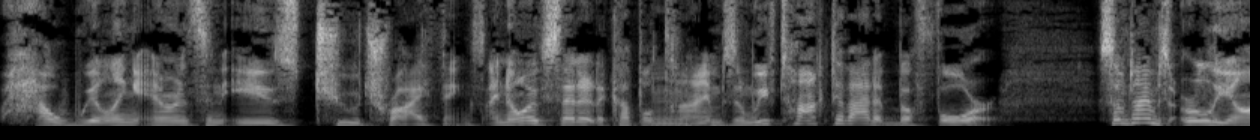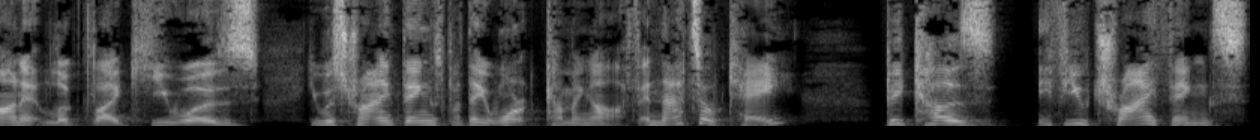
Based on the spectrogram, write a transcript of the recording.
how willing Aaronson is to try things. I know I've said it a couple mm. times, and we've talked about it before sometimes early on it looked like he was, he was trying things, but they weren't coming off. And that's okay because if you try things,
